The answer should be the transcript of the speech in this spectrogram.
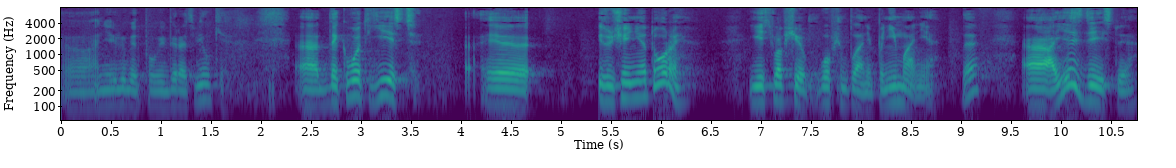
э, они любят повыбирать вилки. Э, так вот, есть э, изучение Торы, есть вообще в общем плане понимание, да? а есть действие.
